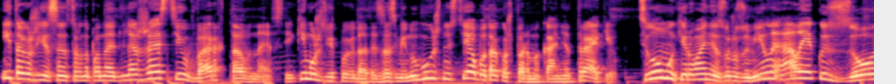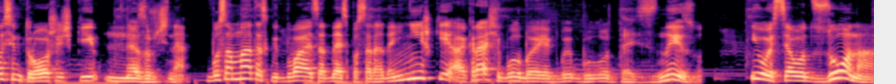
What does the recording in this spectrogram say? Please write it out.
І також є сенсорна панель для жестів вверх та вниз, які можуть відповідати за зміну гучності або також перемикання треків. В цілому керування зрозуміле, але якось зовсім трошечки незручне. Бо сам натиск відбувається десь посередині ніжки, а краще було би, якби було десь знизу. І ось ця от зона,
